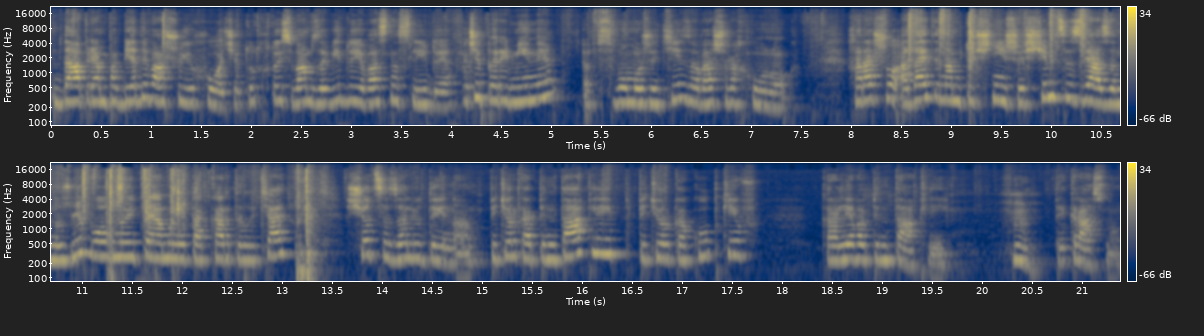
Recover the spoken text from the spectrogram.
Да, прям побіди вашої хоче. Тут хтось вам завідує, вас наслідує. Хоче переміни в своєму житті за ваш рахунок. Хорошо, а дайте нам точніше, з чим це зв'язано? З любовною темою. Так, карти летять. Що це за людина? П'ятерка пентаклей, п'ятерка кубків, королева пентаклей. Хм, прекрасно.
